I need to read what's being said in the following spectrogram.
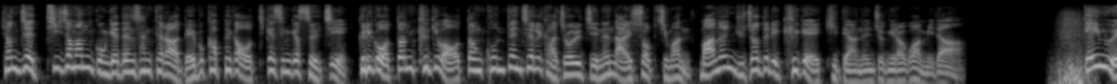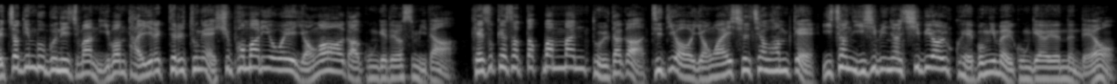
현재 티저만 공개된 상태라 내부 카페가 어떻게 생겼을지 그리고 어떤 크기와 어떤 콘텐츠를 가져올지는 알 수 없지만 많은 유저들이 크게 기대하는 중이라고 합니다. 게임 외적인 부분이지만 이번 다이렉트를 통해 슈퍼마리오의 영화화가 공개되었습니다 계속해서 떡밥만 돌다가 드디어 영화의 실체와 함께 2022년 12월 개봉임을 공개하였는데요.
